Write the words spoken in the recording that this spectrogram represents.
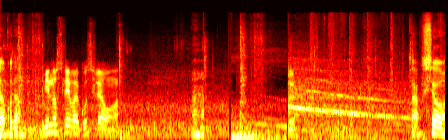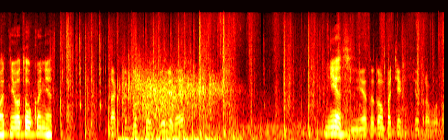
Куда, куда? Минус левая гусля у нас. Ага. Так, все, от него толку нет. Так, пердушку сбили, да? Нет. Нет, это он по технике отработал.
